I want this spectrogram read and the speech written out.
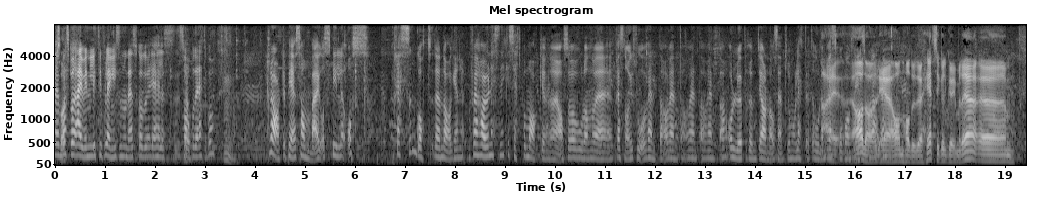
Jeg bare spør Eivind litt i forlengelsen av det, så skal du heller svare på det etterpå. Mm. Klarte Per Sandberg å spille oss, pressen, godt den dagen? For jeg har jo nesten ikke sett på maken altså hvordan eh, Presse-Norge sto og venta og venta og venta og venta, og løp rundt i Arendal sentrum og lette etter hvordan pressekonferansen ja skulle da, være. det, han hadde det helt sikkert gøy med det. Uh,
